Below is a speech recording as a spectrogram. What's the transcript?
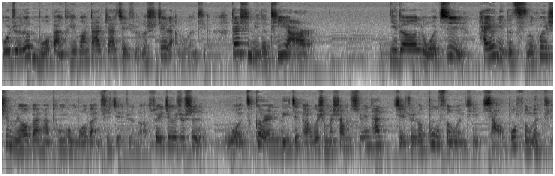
我觉得模板可以帮大家解决的是这两个问题，但是你的 T R、你的逻辑还有你的词汇是没有办法通过模板去解决的，所以这个就是。我个人理解的为什么上不去，因为它解决了部分问题，小部分问题。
